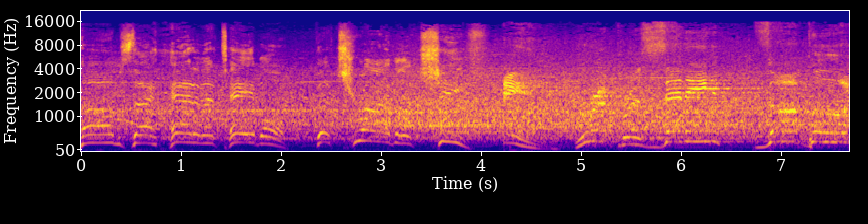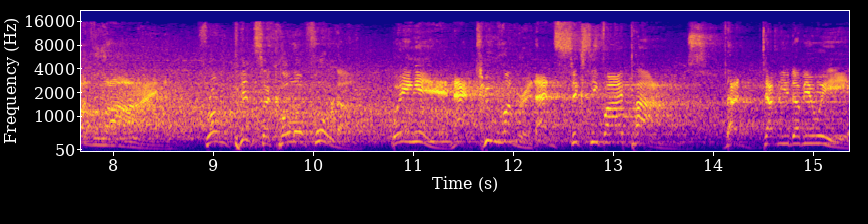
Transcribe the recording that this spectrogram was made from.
Comes the head of the table, the Tribal Chief. And representing the Bloodline from Pensacola, Florida, weighing in at 265 pounds, the WWE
